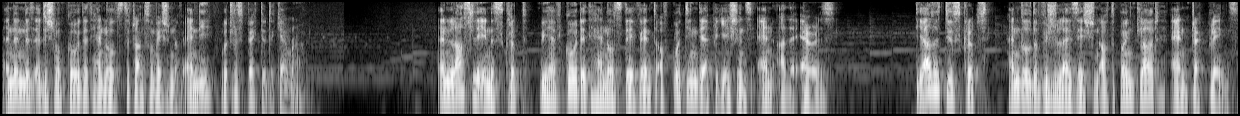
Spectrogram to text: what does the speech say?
And then there's additional code that handles the transformation of Andy with respect to the camera. And lastly in the script, we have code that handles the event of quitting the applications and other errors. The other two scripts handle the visualization of the point cloud and track planes.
